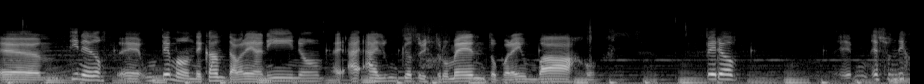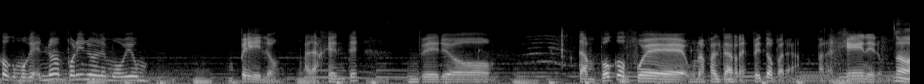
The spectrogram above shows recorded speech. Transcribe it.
eh, tiene dos, eh, un tema donde canta Brian Eno, hay, hay algún que otro instrumento, por ahí un bajo. Pero eh, es un disco como que no por ahí no le movió un, un pelo a la gente, pero tampoco fue una falta de respeto para, para el género. No,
